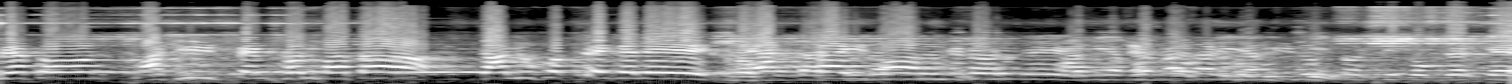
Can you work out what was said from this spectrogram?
বেতন মাসিক পেনশন ভাতা চালু করতে গেলে একটাই শিক্ষকদেরকে।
